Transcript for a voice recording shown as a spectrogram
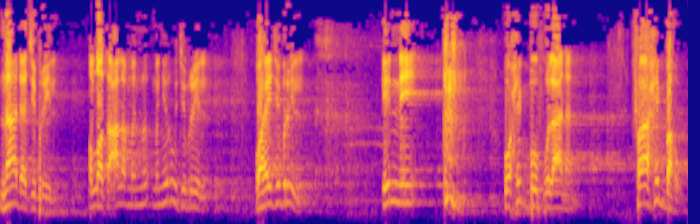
Nada Jibril. Allah taala menyeru Jibril, "Wahai Jibril, inni uhibbu fulanan fahibbahu."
